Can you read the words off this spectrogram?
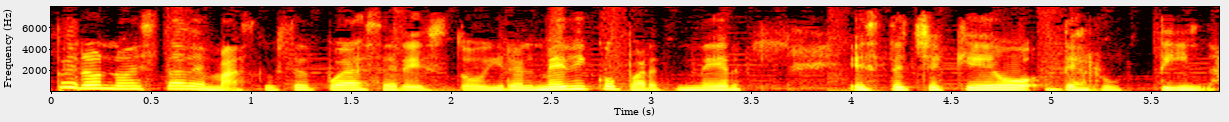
pero no está de más que usted pueda hacer esto, ir al médico para tener este chequeo de rutina.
